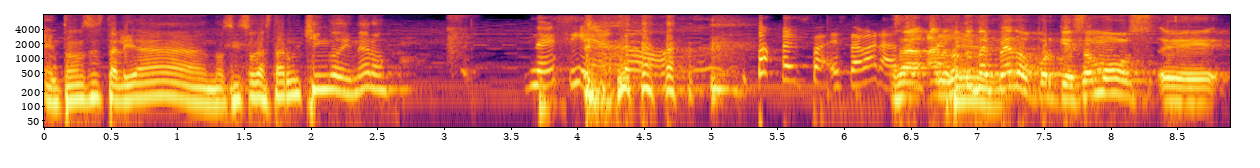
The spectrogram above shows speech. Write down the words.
Entonces Talía nos hizo gastar un chingo de dinero. No es cierto. está, está barato. O sea, a nosotros no hay pedo porque somos eh,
